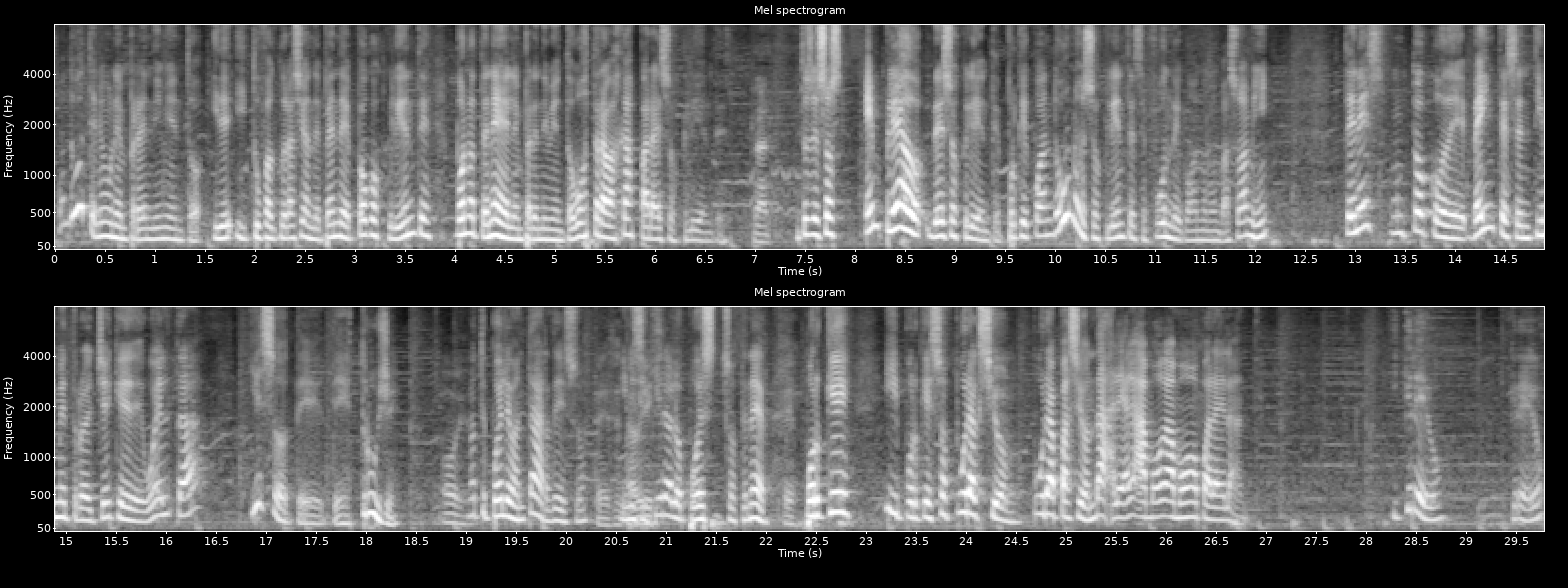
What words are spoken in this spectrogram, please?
Cuando vos tenés un emprendimiento y, y, tu facturación depende de pocos clientes, vos no tenés el emprendimiento, vos trabajás para esos clientes. Claro. Entonces sos empleado de esos clientes, porque cuando uno de esos clientes se funde, cuando me pasó a mí, tenés un toco de 20 centímetros de cheque de vuelta y eso te, destruye. No te puedes levantar de eso y ni siquiera lo puedes sostener. ¿Por qué? Y porque sos pura acción, pura pasión. Dale, hagamos, hagamos, vamos para adelante. Y creo, creo,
